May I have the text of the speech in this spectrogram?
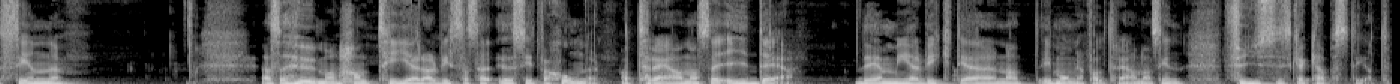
sin Alltså hur man hanterar vissa situationer. Att träna sig i det. Det är mer viktigare än att i många fall träna sin fysiska kapacitet.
